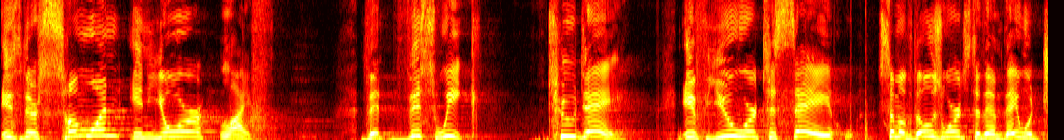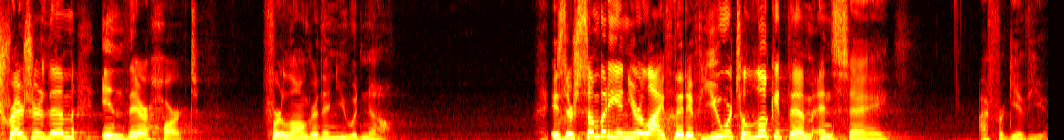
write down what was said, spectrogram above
Is there someone in your life that this week today, if you were to say some of those words to them, they would treasure them in their heart for longer than you would know. Is there somebody in your life that if you were to look at them and say, I forgive you,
